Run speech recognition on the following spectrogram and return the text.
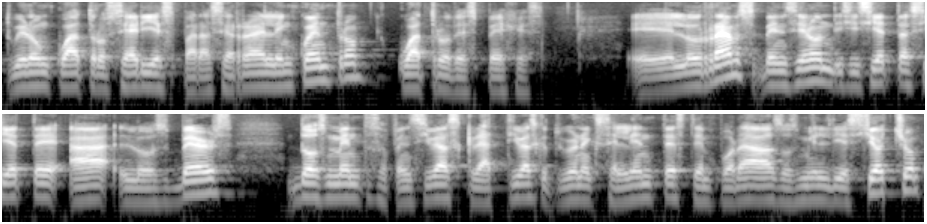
tuvieron cuatro series para cerrar el encuentro, cuatro despejes. los Rams vencieron 17 a 7 a los Bears dos mentes ofensivas creativas que tuvieron excelentes temporadas 2018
